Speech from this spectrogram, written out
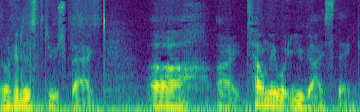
Look at this douchebag. Uh, all right, tell me what you guys think.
